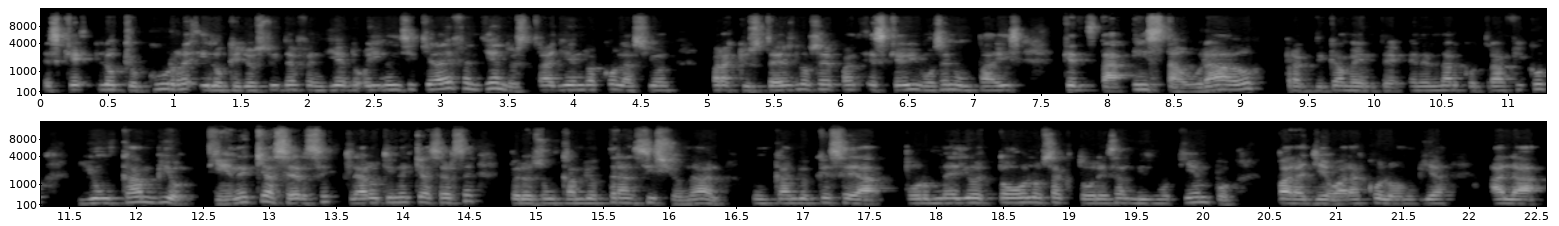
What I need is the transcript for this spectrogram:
Es que lo que ocurre y lo que yo estoy defendiendo, y ni siquiera defendiendo, es trayendo a colación para que ustedes lo sepan, es que vivimos en un país que está instaurado prácticamente en el narcotráfico y un cambio tiene que hacerse, claro, tiene que hacerse, pero es un cambio transicional, un cambio que se da por medio de todos los actores al mismo tiempo para llevar a Colombia a la,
